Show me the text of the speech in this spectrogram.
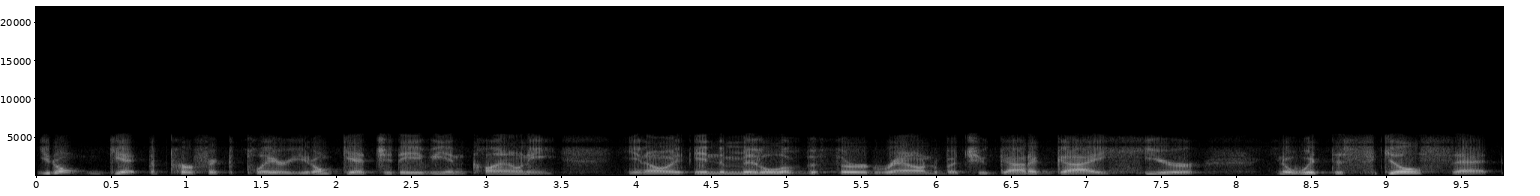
you don't get the perfect player. You don't get Jadeveon Clowney, you know, in the middle of the third round, but you got a guy here, you know, with the skill set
